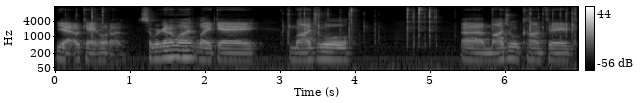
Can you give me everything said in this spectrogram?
Yeah, okay, hold on. So we're gonna want like a module uh, module config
